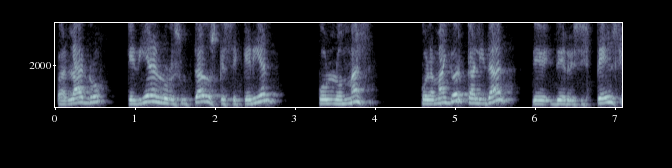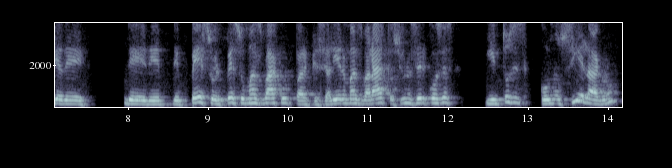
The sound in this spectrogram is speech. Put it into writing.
para el agro que dieran los resultados que se querían con lo más, con la mayor calidad de, resistencia, de, de, peso, el peso más bajo para que salieran más baratos y una serie cosas. Y entonces conocí el agro,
